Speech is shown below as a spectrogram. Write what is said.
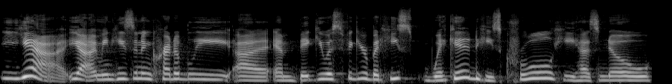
Yeah, yeah. I mean, he's an incredibly uh, ambiguous figure, but he's wicked. He's cruel. He has no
